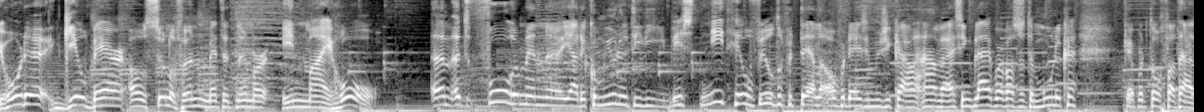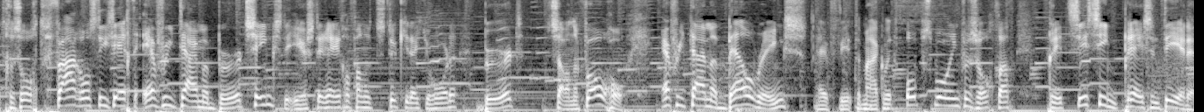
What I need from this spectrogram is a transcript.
Je hoorde Gilbert O'Sullivan met het nummer In My Hole. Ehm, het forum en eh, ja, de community die wist niet heel veel te vertellen over deze muzikale aanwijzing. Blijkbaar was het een moeilijke. Ik heb er toch wat uitgezocht. Faros die zegt Every time a bird sings. De eerste regel van het stukje dat je hoorde. Bird, Sanne Vogel. Every time a bell rings. Heeft weer te maken met opsporing verzocht wat Frits Sissing presenteerde.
